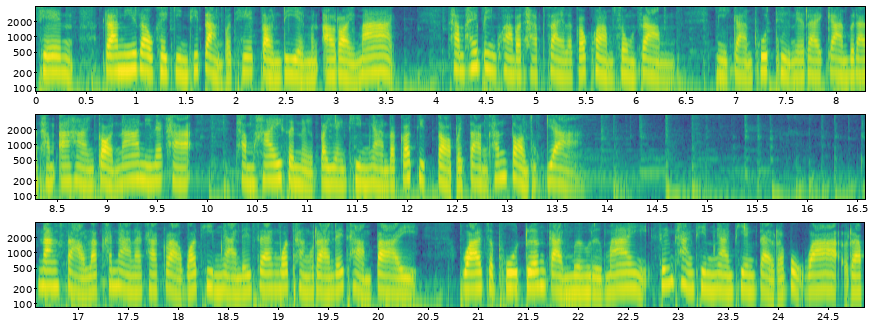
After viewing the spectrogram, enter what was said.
เช่น ร้านนี้เราเคยกินที่ต่างประเทศตอนเรียนมันอร่อยมากทำให้เป็นความประทับใจแล้วก็ความทรงจำมีการพูดถึงในรายการเวลาทำอาหารก่อนหน้านี้นะคะทำให้เสนอไปยังทีมงานแล้วก็ติดต่อไปตามขั้นตอนทุกอย่างนางสาวลัคนานะคะ กล่าวว่าทีมงานได้แจ้งว่าทางร้านได้ถามไป ว่าจะพูดเรื่องการเมืองหรือไม่ ซึ่งทางทีมงานเพียงแต่ระบุว่ารับ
